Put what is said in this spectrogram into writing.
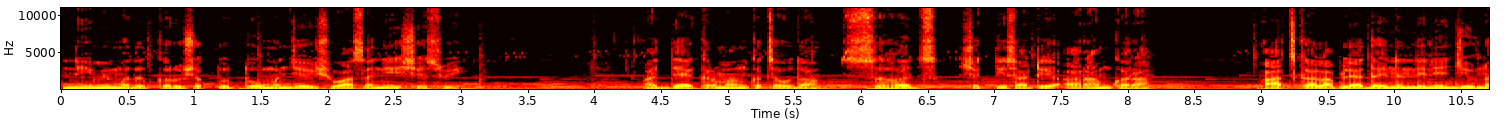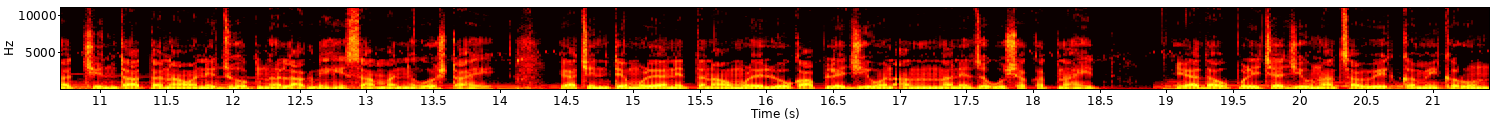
नेहमी मदत करू शकतो तो म्हणजे विश्वास आणि यशस्वी. अध्याय क्रमांक चौदा. सहज शक्तीसाठी आराम करा. आजकाल आपल्या दैनंदिन जीवनात चिंता तणाव आणि झोप न लागणे ही सामान्य गोष्ट आहे. या चिंतेमुळे आणि तणावामुळे लोक आपले जीवन आनंदाने जगू शकत नाहीत. या धावपळीच्या जीवनाचा वेग कमी करून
